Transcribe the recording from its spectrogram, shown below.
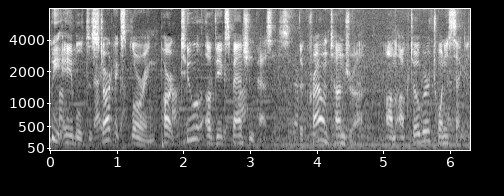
be able to start exploring Part 2 of the expansion passes, the Crown Tundra, on October 22nd.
